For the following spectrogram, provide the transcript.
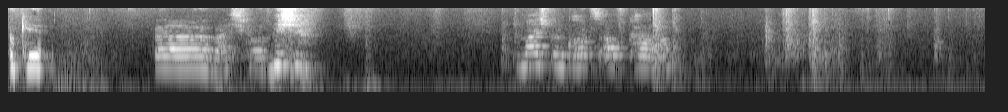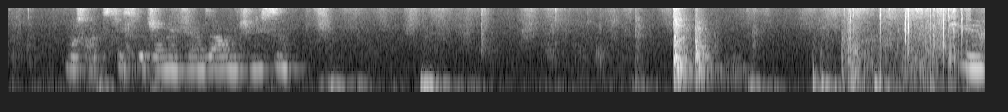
Okay. Weiß ich gerade nicht. Mal, ich bin kurz auf K. Muss kurz die Switch an den Fernseher anschließen. Okay.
